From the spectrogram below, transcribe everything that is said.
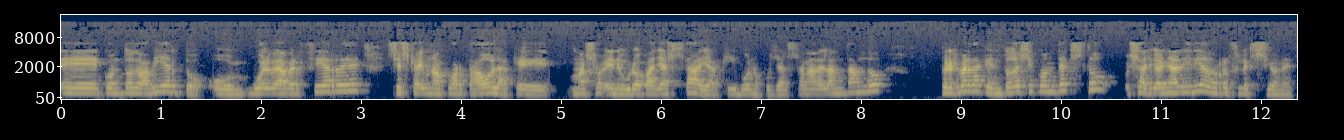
eh, con todo abierto o vuelve a haber cierre. Si es que hay una cuarta ola que más en Europa ya está y aquí, bueno, pues ya están adelantando. Pero es verdad que en todo ese contexto, o sea, yo añadiría dos reflexiones.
